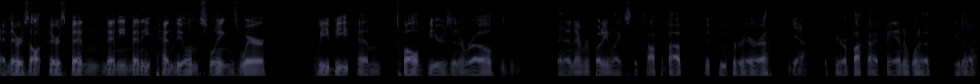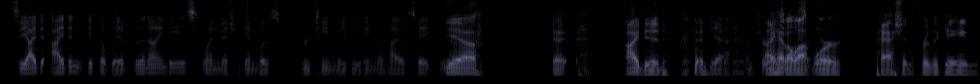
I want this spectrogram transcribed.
And there's all, there's been many many pendulum swings where we beat them 12 years in a row, hmm and everybody likes to talk about the Cooper era. Yeah, If you're a Buckeye fan, and what a you yeah. know, See, I, d- I didn't get to live the '90s when Michigan was routinely beating Ohio State. You know? yeah, yeah, I did. yeah. I'm sure. I had a lot more passion for the game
